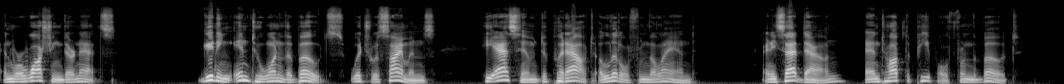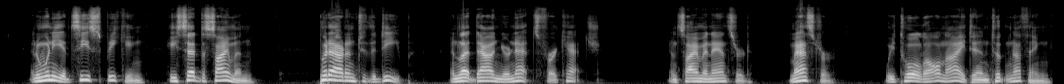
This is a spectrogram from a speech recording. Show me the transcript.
and were washing their nets. Getting into one of the boats, which was Simon's, he asked him to put out a little from the land. And he sat down, and taught the people from the boat. And when he had ceased speaking, he said to Simon, Put out into the deep, and let down your nets for a catch. And Simon answered, Master, we toiled all night and took nothing,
